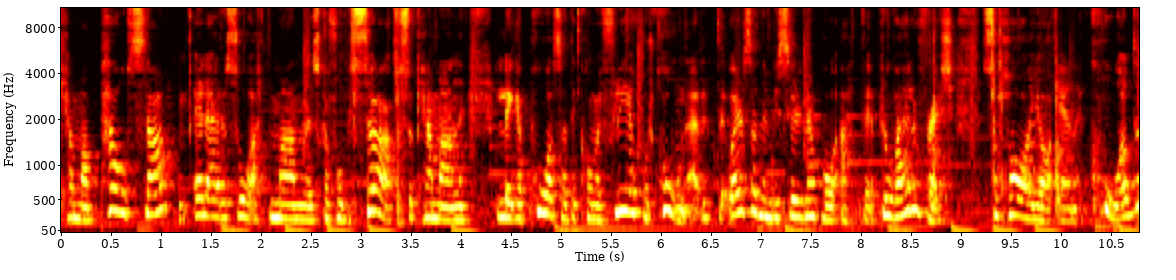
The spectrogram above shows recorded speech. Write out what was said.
kan man pausa. Eller är det så att man ska få besök så kan man lägga på så att det kommer fler portioner. Och är det så att ni blir sugna på att eh, prova HelloFresh så har jag en kod.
